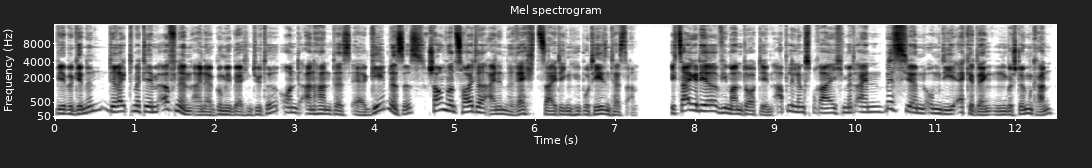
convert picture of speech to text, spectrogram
Wir beginnen direkt mit dem Öffnen einer Gummibärchentüte und anhand des Ergebnisses schauen wir uns heute einen rechtzeitigen Hypothesentest an. Ich zeige dir, wie man dort den Ablehnungsbereich mit ein bisschen um die Ecke denken bestimmen kann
